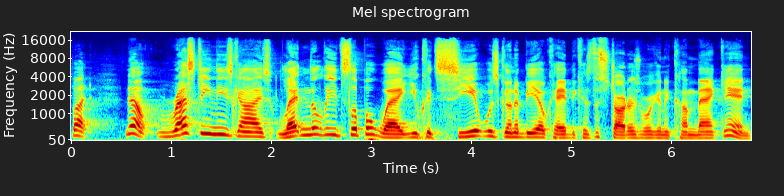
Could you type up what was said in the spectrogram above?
But no, resting these guys, letting the lead slip away, you could see it was going to be okay because the starters were going to come back in.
